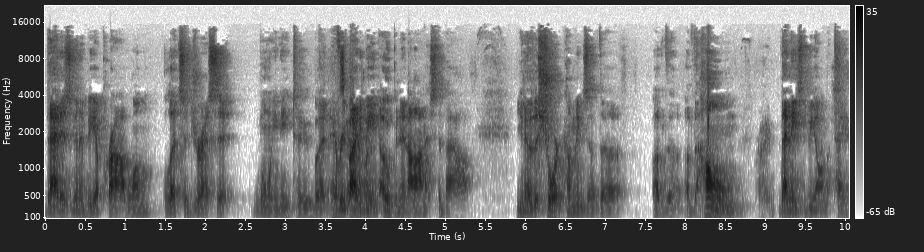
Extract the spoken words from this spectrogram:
That is going to be a problem. Let's address it when we need to. But everybody Exactly. being open and honest about, you know, the shortcomings of the of the of the home Right. that needs to be on the table.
